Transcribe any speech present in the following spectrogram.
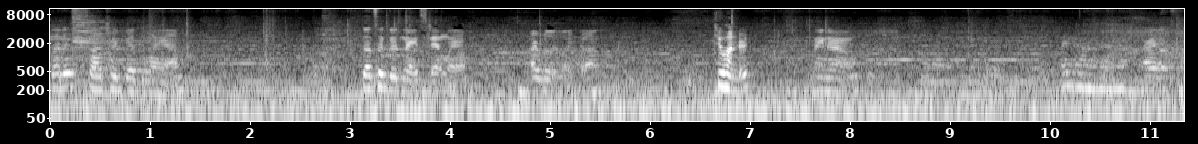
That is such a good lamp. That's a good nightstand lamp. I really like that. 200. I know. Alright, let's go.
